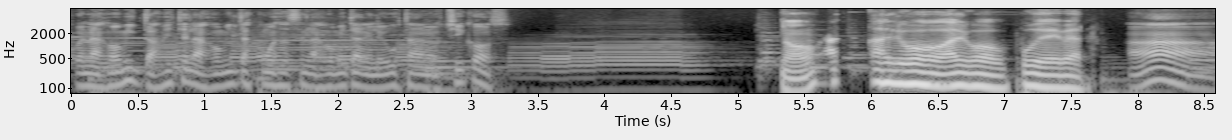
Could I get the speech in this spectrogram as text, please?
con las gomitas. ¿Viste las gomitas? ¿Cómo se hacen las gomitas que le gustan a los chicos? ¿No? Algo, algo pude ver. Ah,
